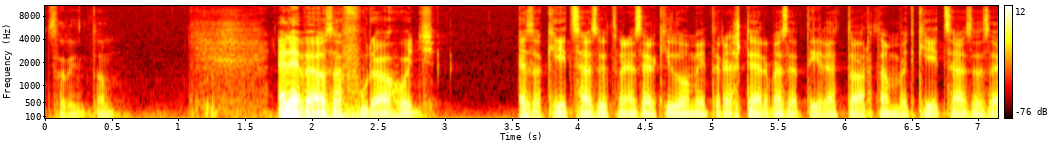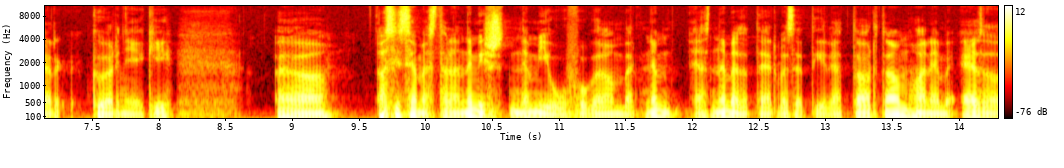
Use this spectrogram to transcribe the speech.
Szerintem. Eleve az a fura, hogy ez a 250 ezer kilométeres tervezett élettartam, vagy 200 ezer környéki, uh, azt hiszem, ez talán nem is nem jó fogalom, mert nem, ez nem ez a tervezett élettartam, hanem ez a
